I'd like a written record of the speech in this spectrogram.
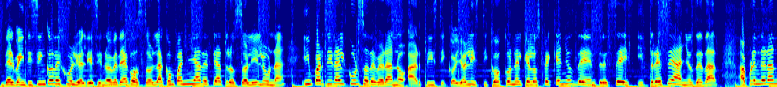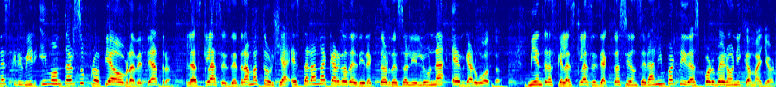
Del 25 de julio al 19 de agosto, la compañía de teatro Sol y Luna impartirá el curso de verano artístico y holístico con el que los pequeños de entre 6 y 13 años de edad aprenderán a escribir y montar su propia obra de teatro. Las clases de dramaturgia estarán a cargo del director de Sol y Luna, Edgar Woto, mientras que las clases de actuación serán impartidas por Verónica Mayor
